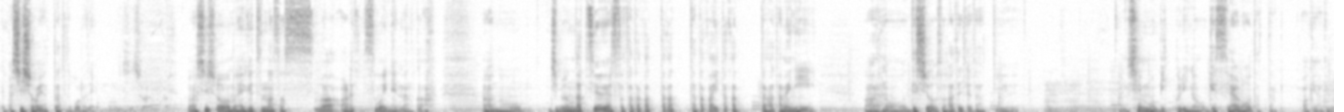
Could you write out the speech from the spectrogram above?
やっぱ師匠やったってところで、師匠やった。まあ、師匠のえげつなさはあれすごいね。なんかあの自分が強いやつと戦ったか戦いたかったがためにあの弟子を育ててたっていう。シェンもびっくりのゲス野郎だったわけやけど。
